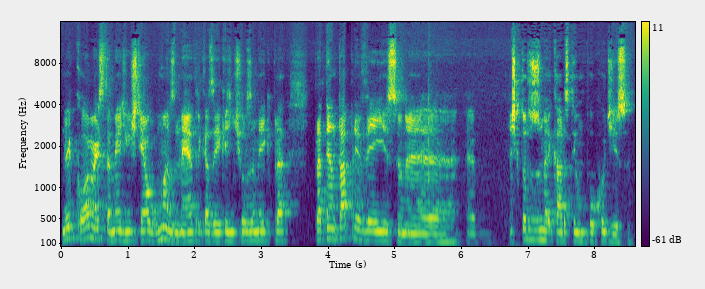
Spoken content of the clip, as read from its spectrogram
no e-commerce também a gente tem algumas métricas aí que a gente usa meio que para tentar prever isso, né? É, é, acho que todos os mercados têm um pouco disso.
